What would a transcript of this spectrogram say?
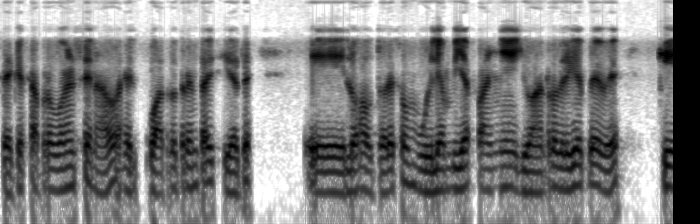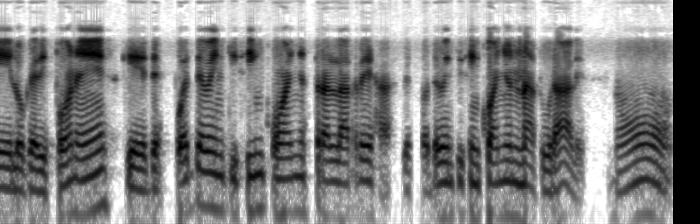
sé que se aprobó en el Senado, es el 437. Eh, los autores son William Villafañe y Joan Rodríguez Bebé, que lo que dispone es que después de 25 años tras las rejas, después de 25 años naturales, no,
